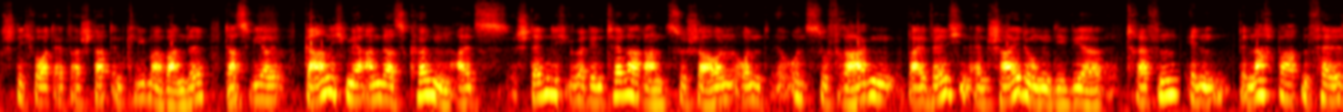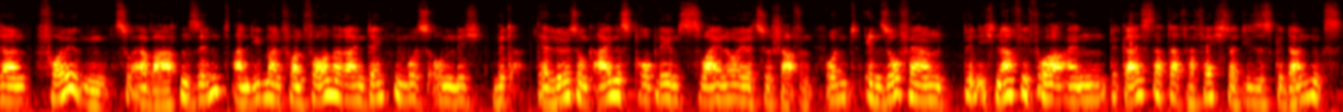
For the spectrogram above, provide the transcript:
Stichwort etwa Stadt im Klimawandel, dass wir gar nicht mehr anders können, als ständig über den Tellerrand zu schauen und uns zu fragen, bei welchen Entscheidungen, die wir treffen, in benachbarten Feldern Folgen zu erwarten sind, an die man von vornherein denken muss, um nicht möglich, mit der Lösung eines Problems zwei neue zu schaffen. Und insofern bin ich nach wie vor ein begeisterter Verfechter dieses Gedankens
